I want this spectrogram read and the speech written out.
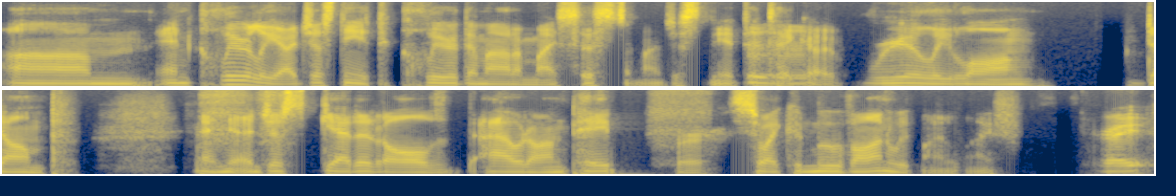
um, and clearly, I just needed to clear them out of my system. I just needed to mm-hmm. take a really long dump and, and just get it all out on paper so I could move on with my life right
